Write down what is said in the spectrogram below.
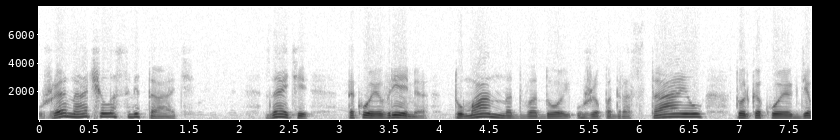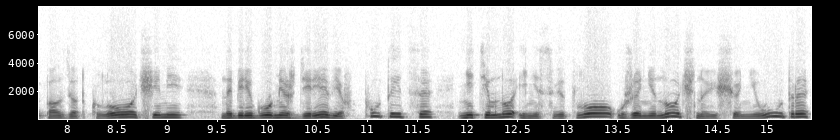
Уже начало светать. Знаете, такое время туман над водой уже подрастаял, только кое-где ползет клочьями, на берегу меж деревьев путается, не темно и не светло, уже не ночь, но еще не утро,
